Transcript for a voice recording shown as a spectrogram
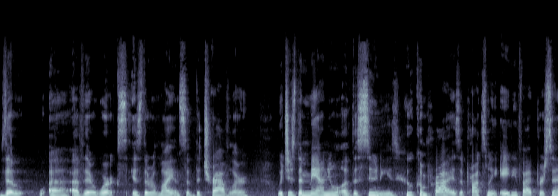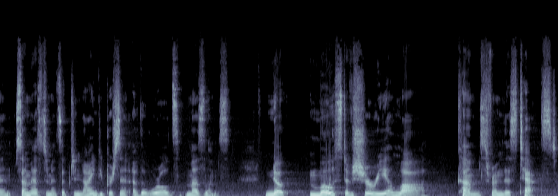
the, uh, of their works is the reliance of the traveler, which is the manual of the Sunnis, who comprise approximately 85%, some estimates up to 90% of the world's Muslims. Note, most of Sharia law comes from this text.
